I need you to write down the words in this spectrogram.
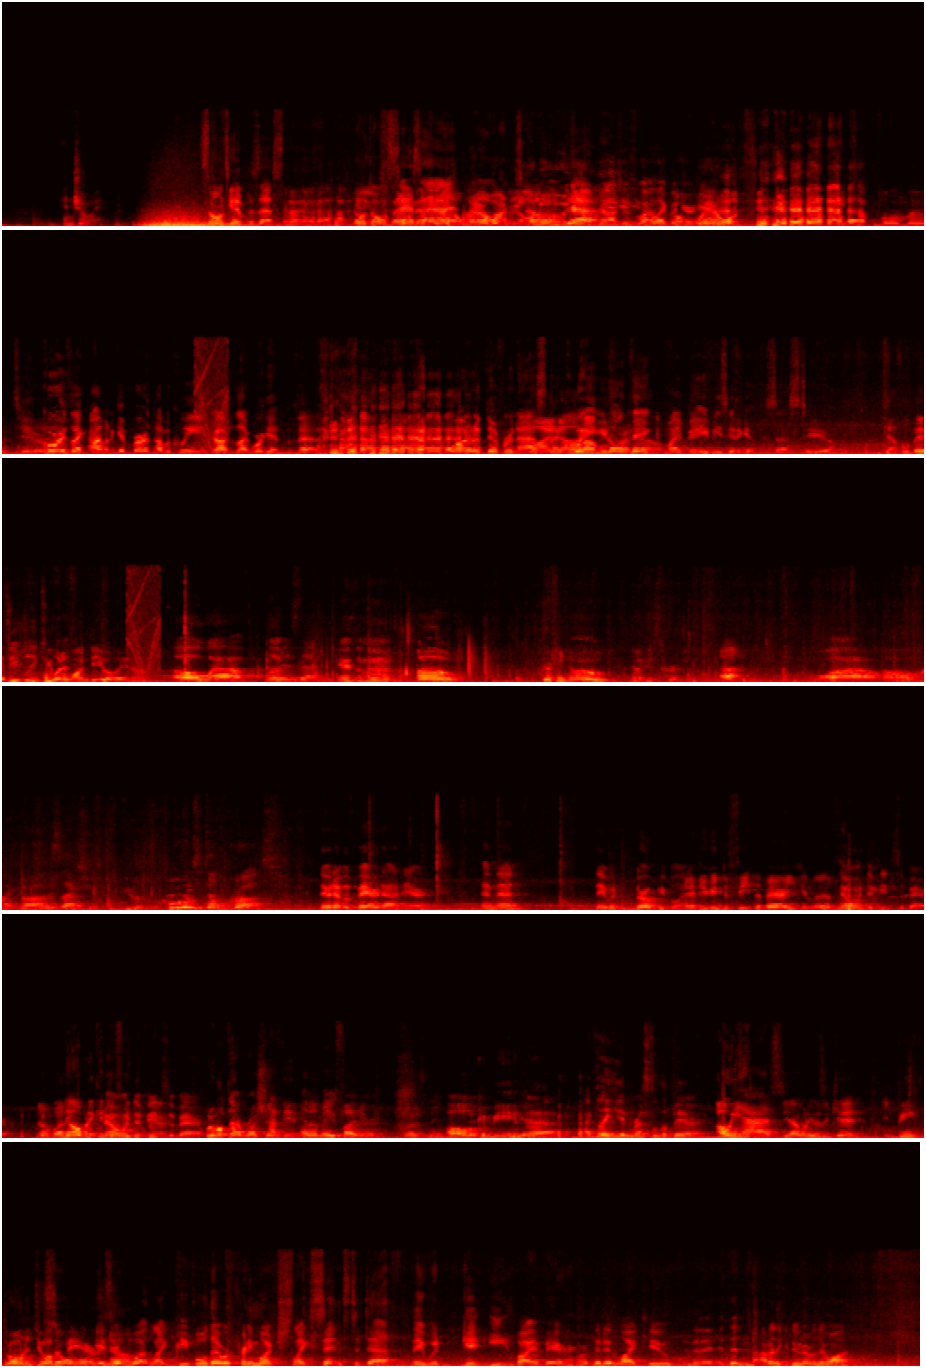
Enjoy. Someone's getting possessed tonight. no, don't say that. Oh, yeah, Josh, this is why I like when you're here. it's a full moon too. Corey's like, I'm gonna give birth. I'm a queen. Josh is like, we're getting possessed. We're on a different aspect. Wait, you don't right think now. my baby's gonna get possessed, do you? Devil baby? It's usually two for one deal, you know. Oh wow! Look, is that? here's the moon. Oh, Gryffindor. Oh, no, just Griffin. Ah. Wow. Oh my God, this is actually beautiful. Oh, it's a double cross. They would have a bear down here, and then they would throw people in. And if it. you can defeat the bear, you can live. No one defeats the bear. Nobody. Nobody can no defeat one the defeats bear. the bear. What about that Russian Have you- MMA fighter? What's his name? Oh, Khabib? Yeah, I feel like he can wrestle the bear. Oh, he has. Yeah, when he was a kid. Being thrown into a So bear? is No. it what like people that were pretty much like sentenced to death? They would get eaten by a bear? Or if they didn't like you, it, it didn't matter. They could do whatever they want.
